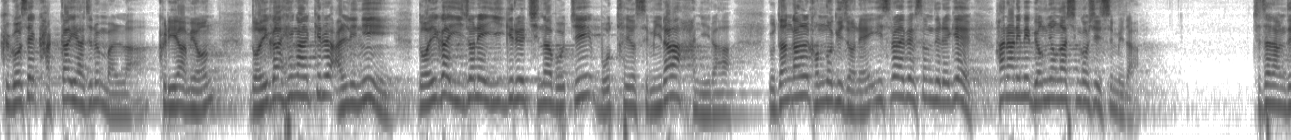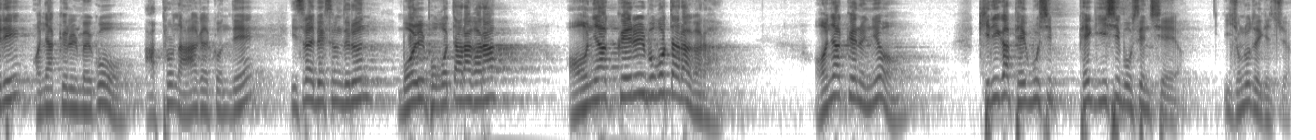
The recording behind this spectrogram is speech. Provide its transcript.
그것에 가까이 하지는 말라. 그리하면 너희가 행할 길을 알리니 너희가 이전에 이 길을 지나보지 못하였음이라 하니라. 요단강을 건너기 전에 이스라엘 백성들에게 하나님이 명령하신 것이 있습니다. 제사장들이 언약궤를 메고 앞으로 나아갈 건데 이스라엘 백성들은 뭘 보고 따라가라? 언약궤를 보고 따라가라. 언약궤는요. 길이가 150, 125cm예요. 이 정도 되겠죠.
